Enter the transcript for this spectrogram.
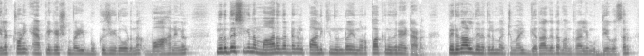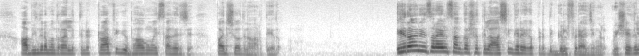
ഇലക്ട്രോണിക് ആപ്ലിക്കേഷൻ വഴി ബുക്ക് ചെയ്ത് ഓടുന്ന വാഹനങ്ങൾ നിർദ്ദേശിക്കുന്ന മാനദണ്ഡങ്ങൾ പാലിക്കുന്നുണ്ടോ എന്ന് ഉറപ്പാക്കുന്നതിനായിട്ടാണ് പെരുന്നാൾ ദിനത്തിലും മറ്റുമായി ഗതാഗത മന്ത്രാലയം ഉദ്യോഗസ്ഥർ ആഭ്യന്തര മന്ത്രാലയത്തിന്റെ ട്രാഫിക് വിഭാഗവുമായി സഹകരിച്ച് പരിശോധന നടത്തിയത്. ഇറാൻ ഇസ്രായേൽ സംഘർഷത്തിൽ ആശങ്ക രേഖപ്പെടുത്തി ഗൾഫ് രാജ്യങ്ങൾ. വിഷയത്തിൽ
